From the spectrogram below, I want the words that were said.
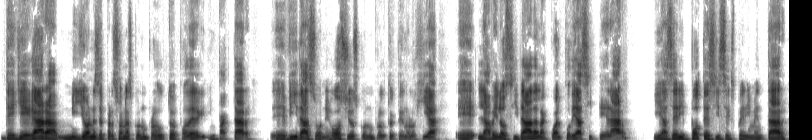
de llegar a millones de personas con un producto, de poder impactar eh, vidas o negocios con un producto de tecnología, eh, la velocidad a la cual podías iterar y hacer hipótesis, experimentar,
